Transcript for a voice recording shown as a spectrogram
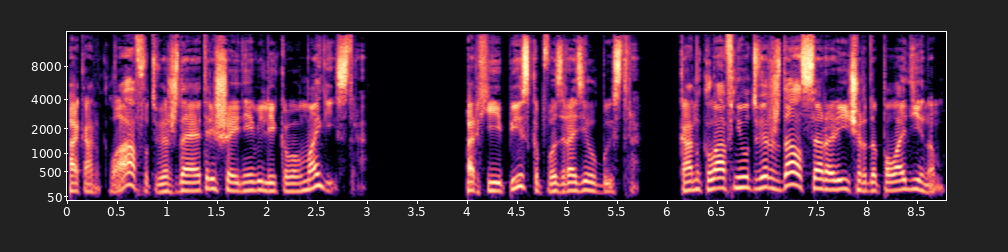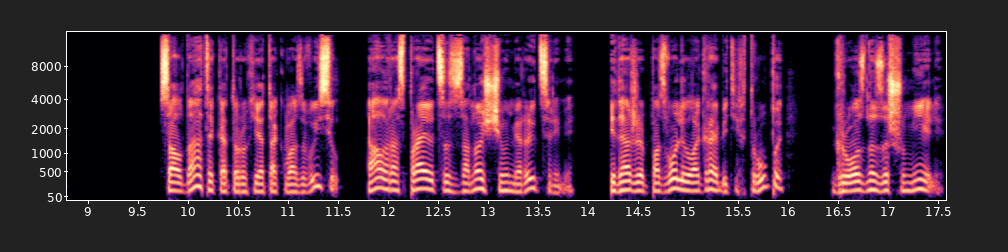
а конклав утверждает решение великого магистра. Архиепископ возразил быстро. Конклав не утверждал сэра Ричарда паладином. Солдаты, которых я так возвысил, дал расправиться с заносчивыми рыцарями и даже позволил ограбить их трупы, грозно зашумели,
